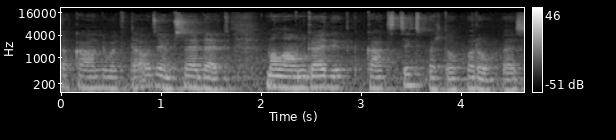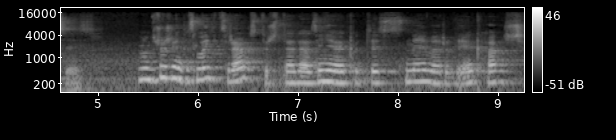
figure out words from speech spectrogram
tā kā ļoti daudziem sēdēt malā un gaidīt, ka kāds cits par to parūpēsies. Nu, droši vien tas slikts raksturs tādā ziņā, ka es nevaru vienkārši.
